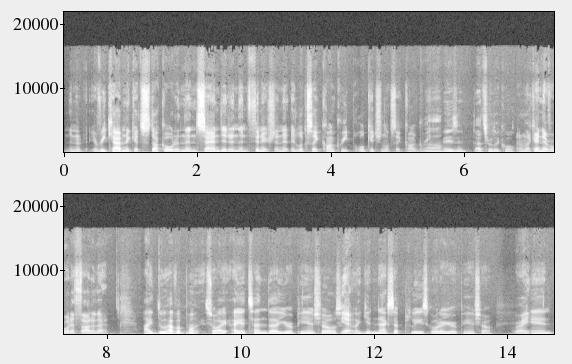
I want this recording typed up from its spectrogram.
and then it, every cabinet gets stuccoed and then sanded and then finished, and it, it looks like concrete. The whole kitchen looks like concrete. Amazing. That's really cool. And I'm like, I never would have thought of that. I do have a point. So I, I attend the European shows. Yeah. Like your next step, please go to a European show. Right. And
